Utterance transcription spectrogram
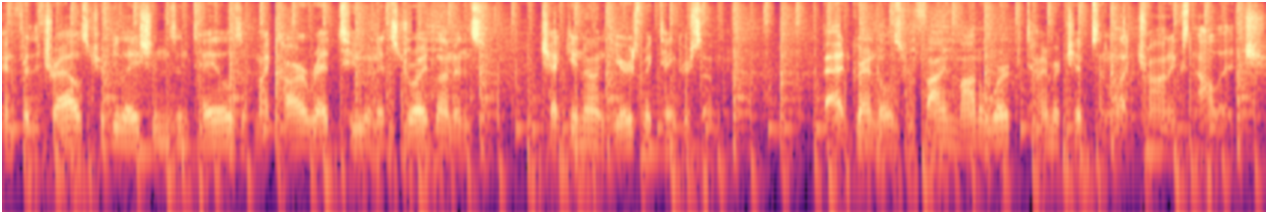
and for the trials, tribulations, and tales of my car Red 2 and its droid lemons, check in on Gears McTinkerson. Bad Grendels for fine model work, timer chips, and electronics knowledge.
